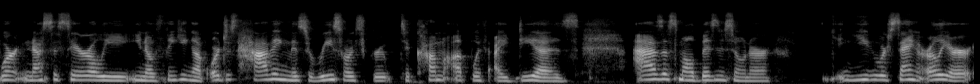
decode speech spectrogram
weren't necessarily you know thinking of or just having this resource group to come up with ideas. As a small business owner you were saying earlier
